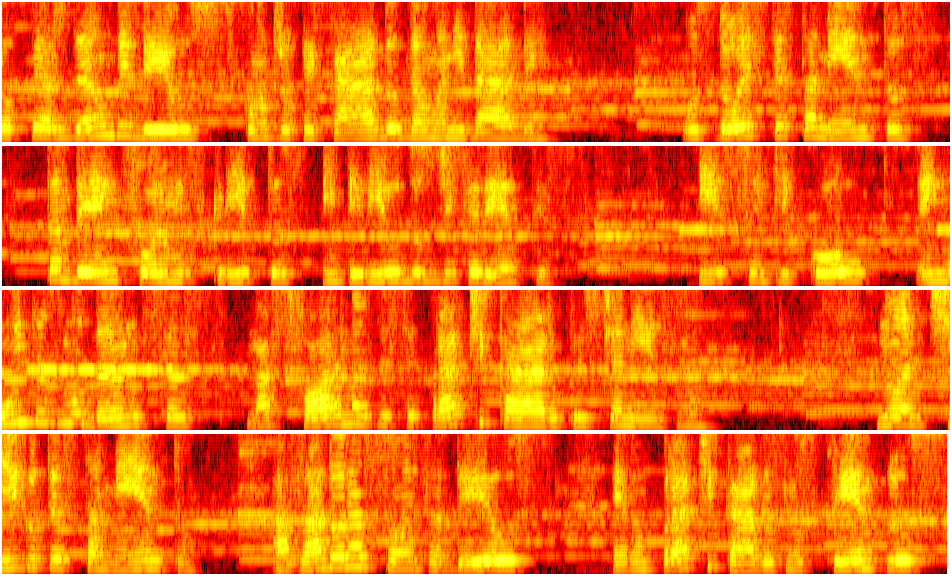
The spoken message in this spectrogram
o perdão de Deus contra o pecado da humanidade. Os dois testamentos também foram escritos em períodos diferentes. Isso implicou em muitas mudanças nas formas de se praticar o cristianismo. No Antigo Testamento, as adorações a Deus eram praticadas nos templos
